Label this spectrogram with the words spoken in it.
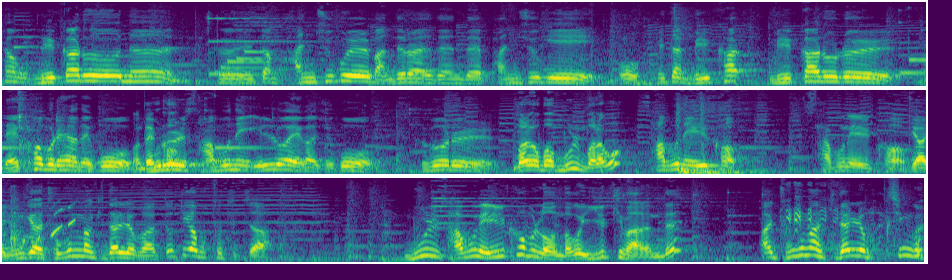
형 밀가루는 그 일단 반죽을 만들어야 되는데 반죽이 일단 밀가 밀가루를 네 컵을 해야 되고 어, 네 물을 컵. 4분의 1로 해가지고 그거를 뭐라고, 뭐, 물 뭐라고? 4분의 1컵. 4분의 1컵. 야 윤기야 조금만 기다려봐. 또띠아부터 듣자. 물 4분의 1컵을 넣는다고? 이렇게 많은데? 아니 조금만 기다려봐 친구야.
